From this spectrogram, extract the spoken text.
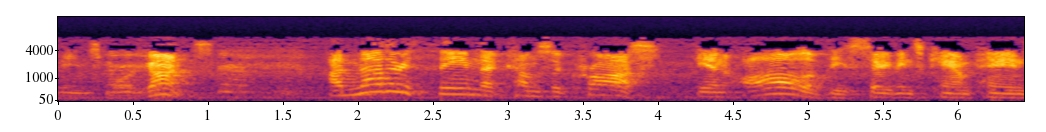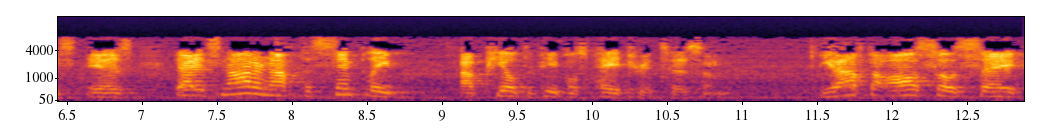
means more guns. Another theme that comes across in all of these savings campaigns is that it's not enough to simply appeal to people's patriotism. You have to also say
